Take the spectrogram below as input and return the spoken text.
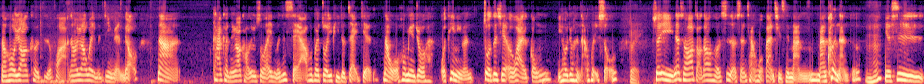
然后又要刻字化，然后又要为你们进原料，那他可能又要考虑说，哎，你们是谁啊？会不会做一批就再见？那我后面就我替你们做这些额外的工，以后就很难回收。对，所以那时候要找到合适的生产伙伴，其实蛮蛮困难的。嗯哼，也是，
